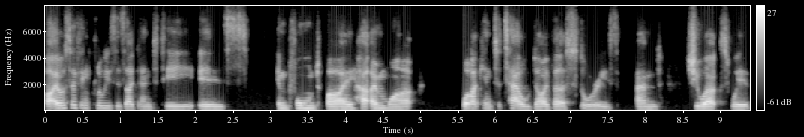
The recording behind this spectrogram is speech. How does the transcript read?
But I also think Louise's identity is informed by her own work, working to tell diverse stories, and she works with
